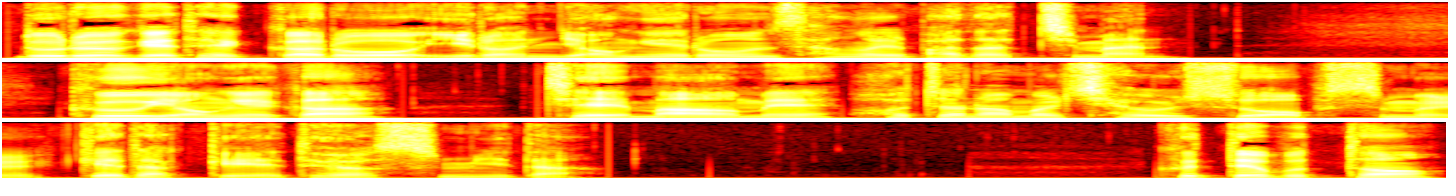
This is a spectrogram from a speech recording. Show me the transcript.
노력의 대가로 이런 영예로운 상을 받았지만 그 영예가 제 마음의 허전함을 채울 수 없음을 깨닫게 되었습니다. 그때부터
